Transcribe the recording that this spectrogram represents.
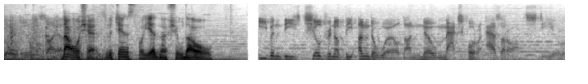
Your will. Udało się. Zwycięstwo jednak się udało. Even these children of the underworld are no match for Azeroth Steel.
